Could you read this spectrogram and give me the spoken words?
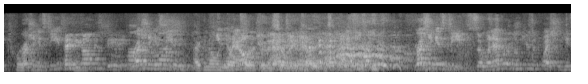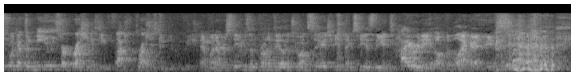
Twerking. Brushing his teeth? Taking off his beating. Brushing his teeth. I can only yell won't have to do twerking so many times. Brushing his teeth. So whenever Luke hears a question, he's going to have to immediately start brushing his teeth. Flash, brush his teeth to completion. And whenever Steve is in front of the other two on stage, he thinks he is the entirety of the Black Eyed Peas.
